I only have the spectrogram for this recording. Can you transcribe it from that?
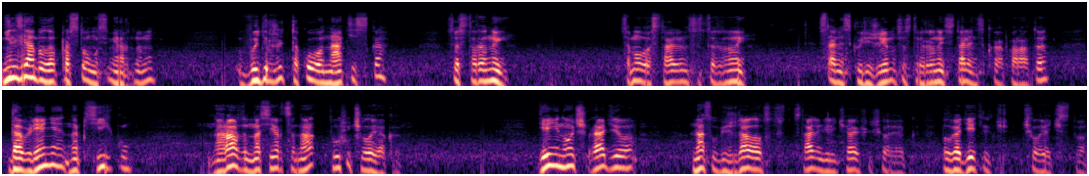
Нельзя было простому смертному выдержать такого натиска со стороны самого Сталина, со стороны сталинского режима, со стороны сталинского аппарата, давление на психику, на разум, на сердце, на душу человека. День и ночь радио нас убеждало, Сталин величайший человек, благодетель человечества,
